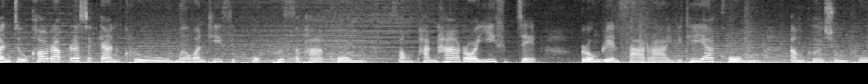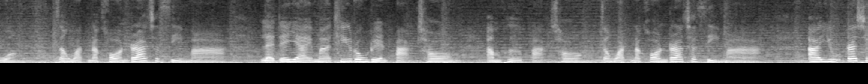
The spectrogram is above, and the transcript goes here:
บรรจุเข้ารับราชการครูเมื่อวันที่ 16 พฤษภาคม 2527 โรงเรียนสาหร่ายวิทยาคม อำเภอชุมพวง จังหวัดนครราชสีมา และได้ย้ายมาที่โรงเรียนปากช่อง อำเภอปากช่อง จังหวัดนครราชสีมา อายุราช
